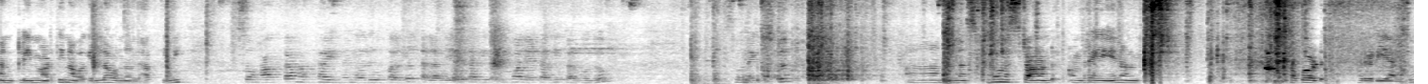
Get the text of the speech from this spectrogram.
ನಾನು ಕ್ಲೀನ್ ಮಾಡ್ತೀನಿ, ಅವಾಗೆಲ್ಲ ಒಂದೊಂದು ಹಾಕ್ತೀನಿ. ಸೊ ಹಾಕ್ತಾ ಹಾಕ್ತಾ ಇದ್ದಂಗೆ ಅದು ಕರಗುತ್ತಲ್ಲ ಲೇಟಾಗಿ ತುಂಬ ಲೇಟಾಗಿ ಕರಗೋದು ಸೊ ನೆಕ್ಸ್ಟ್ ನನ್ನ ಸ್ಪೂನ್ ಸ್ಟ್ಯಾಂಡ್ ಅಂದರೆ ಏನು ಕಬರ್ಡ್ ರೆಡಿ ಆಯಿತು.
